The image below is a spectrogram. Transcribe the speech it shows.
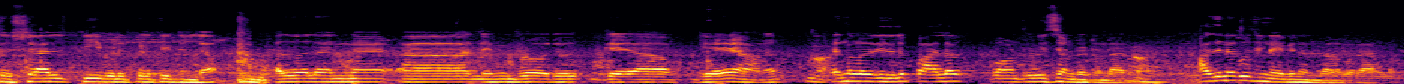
സെക്ഷാലിറ്റി വെളിപ്പെടുത്തിയിട്ടില്ല. അതുപോലെ തന്നെ നെവിൻ ബ്രോ ഒരു ഗേ ആണ് എന്നുള്ള രീതിയിൽ പല കോൺട്രവേഴ്സി ഉണ്ടായിട്ടുണ്ടായിരുന്നു അതിനെക്കുറിച്ച് നെവിൻ എന്താണ് പറയാനുള്ളത്?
